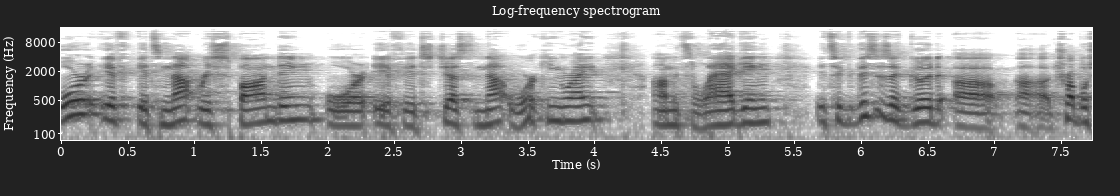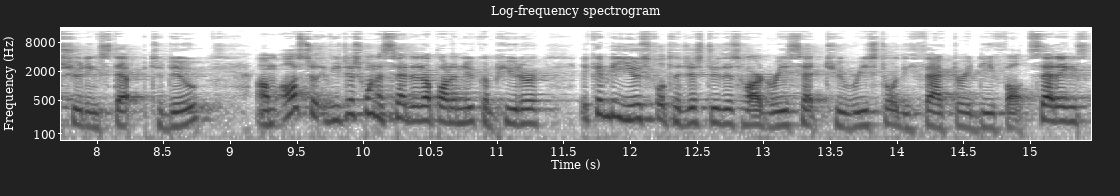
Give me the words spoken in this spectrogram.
or if it's not responding or if it's just not working right, um, it's lagging. It's a, this is a good uh, uh, troubleshooting step to do. Um, also, if you just want to set it up on a new computer, it can be useful to just do this hard reset to restore the factory default settings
